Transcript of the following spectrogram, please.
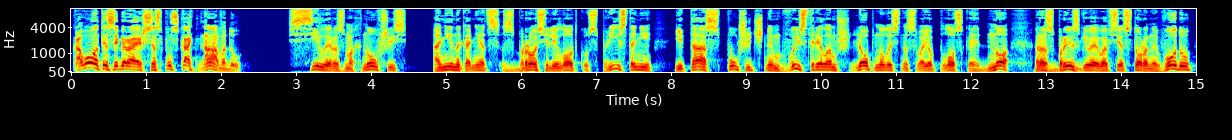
«Кого ты собираешься спускать на воду?» С силой размахнувшись, они, наконец, сбросили лодку с пристани, и та с пушечным выстрелом шлепнулась на свое плоское дно, разбрызгивая во все стороны воду,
